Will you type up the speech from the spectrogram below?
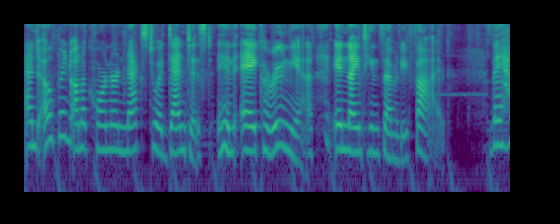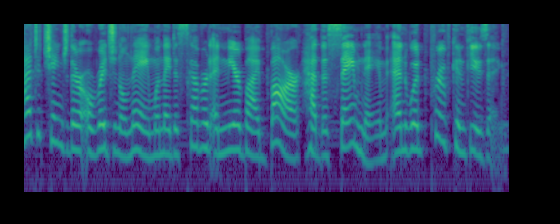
and opened on a corner next to a dentist in A Coruña in 1975. They had to change their original name when they discovered a nearby bar had the same name and would prove confusing.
